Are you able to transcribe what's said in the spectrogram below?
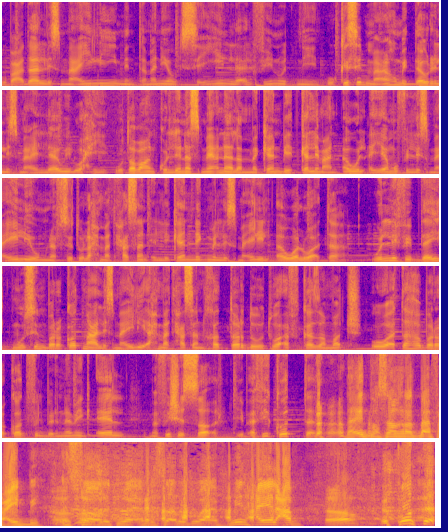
وبعدها الإسماعيلي من 98 ل 2002 وكسب معاهم الدوري الإسماعيلاوي الوحيد. وطبعا كلنا سمعنا لما كان بيتكلم عن أول أيامه في الإسماعيلي ومنافسته لأحمد حسن اللي كان نجم الإسماعيلي الأول وقتها. واللي في بداية موسم بركات مع الإسماعيلي أحمد حسن خد طرد وتوقف كذا ماتش ووقتها بركات في البرنامج قال مفيش الصقر يبقى في كتة بقيت بصغرط بقى في عبي الصقر اتوقف الصقر اتوقف. مين هيلعب؟ آه. الكتة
